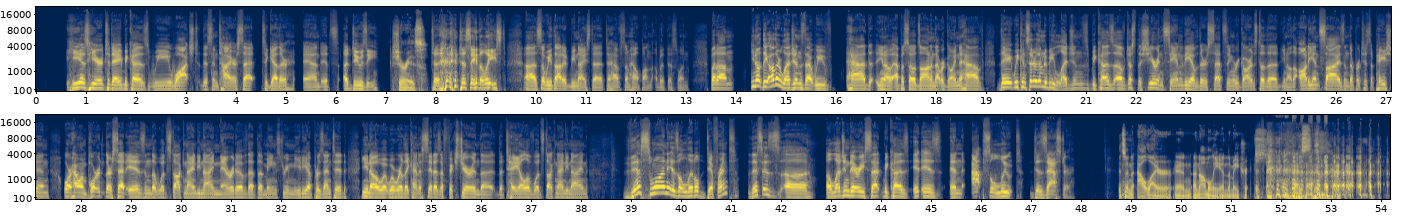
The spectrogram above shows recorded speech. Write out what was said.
he is here today because we watched this entire set together, and it's a doozy Sure is. to to say the least. Uh, so we thought it'd be nice to to have some help on with this one. But um, you know, the other legends that we've had you know episodes on and that we're going to have they we consider them to be legends because of just the sheer insanity of their sets in regards to the you know the audience size and the participation or how important their set is in the Woodstock 99 narrative that the mainstream media presented you know where, where they kind of sit as a fixture in the the tale of Woodstock 99 this one is a little different. This is uh a legendary set because it is an absolute disaster. It's an outlier and anomaly in the matrix. It's-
